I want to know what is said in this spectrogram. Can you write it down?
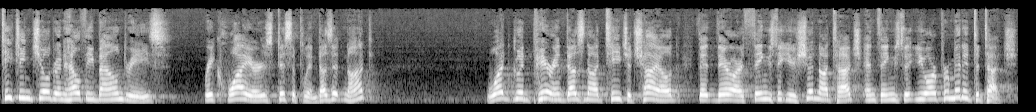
Teaching children healthy boundaries requires discipline, does it not? What good parent does not teach a child that there are things that you should not touch and things that you are permitted to touch?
